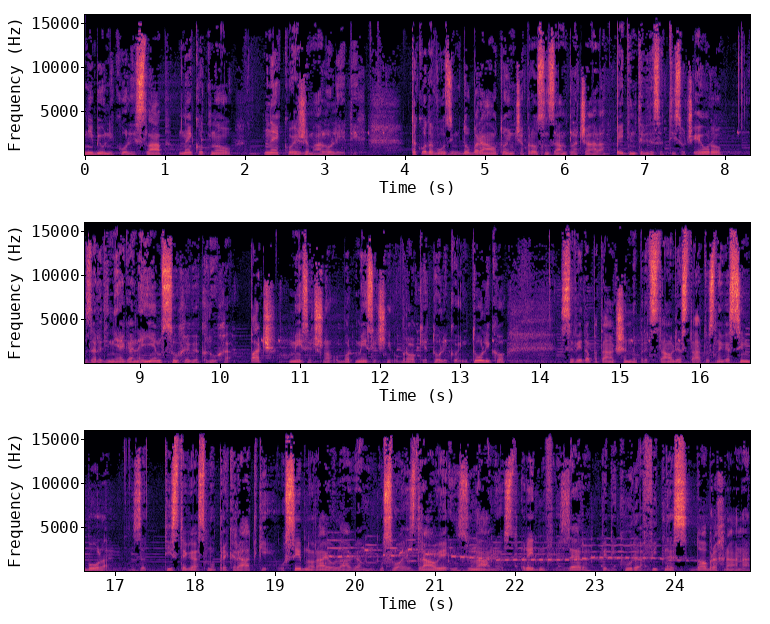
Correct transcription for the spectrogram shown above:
ni bil nikoli slab, ne kot nov, ne ko je že malo letih. Tako da vozim dober avto in čeprav sem za njim plačala 35 tisoč evrov, zaradi njega ne jem suhega kruha. Pač obro, mesečni obrok je toliko in toliko, seveda pa takšen ne predstavlja statusnega simbola. Za tistega smo prekratki. Osebno raje vlagam v svoje zdravje in zunanjost, reden frizer, pedikura, fitness, dobra hrana,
